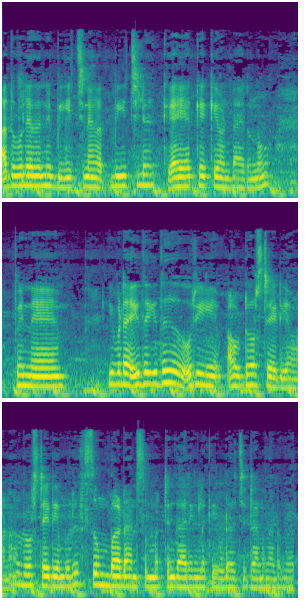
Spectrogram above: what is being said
അതുപോലെ തന്നെ ബീച്ചിനകത്ത് ബീച്ചിൽ കയക്കൊക്കെ ഉണ്ടായിരുന്നു. പിന്നെ ഇവിടെ ഇത് ഇത് ഒരു ഔട്ട്ഡോർ സ്റ്റേഡിയമാണ് ഔട്ട്ഡോർ സ്റ്റേഡിയം പോലെ സുംബ ഡാൻസും മറ്റും കാര്യങ്ങളൊക്കെ ഇവിടെ വെച്ചിട്ടാണ് നടന്നത്.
